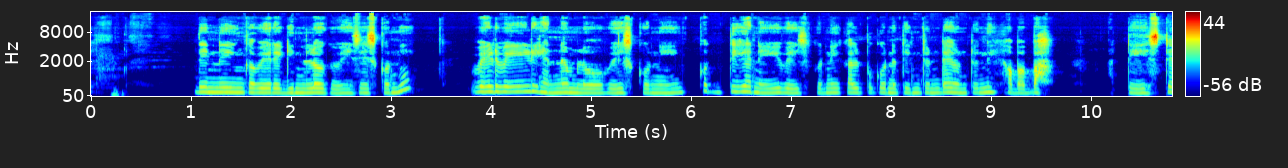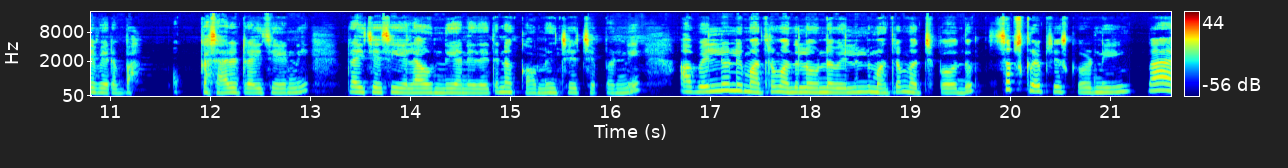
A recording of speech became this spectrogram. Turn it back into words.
దీన్ని ఇంకా వేరే గిన్నెలోకి వేసేసుకొని వేడివేడి అన్నంలో వేసుకొని కొద్దిగా నెయ్యి వేసుకొని కలుపుకొని తింటుంటే ఉంటుంది. అబ్బబ్బా! ఆ టేస్టే వేరబ్బా! ఒక్కసారి ట్రై చేయండి. ట్రై చేసి ఎలా ఉంది అనేది అయితే నాకు కామెంట్ చేసి చెప్పండి. ఆ వెల్లుల్లి మాత్రం అందులో ఉన్న వెల్లుల్లి మాత్రం మర్చిపోవద్దు. సబ్స్క్రైబ్ చేసుకోండి. బాయ్!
